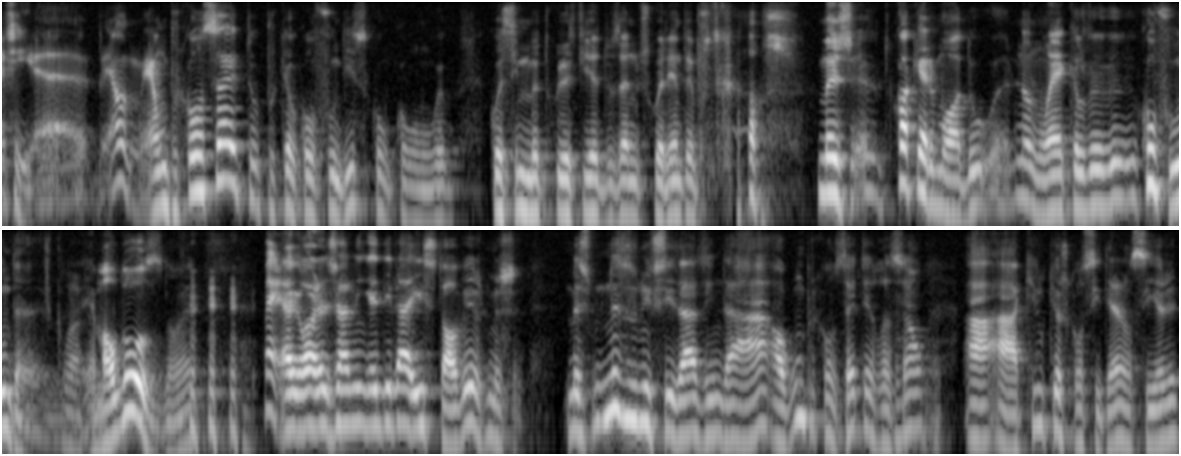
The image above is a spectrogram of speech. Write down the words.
Enfim, é, é, um, é um preconceito, porque ele confunde isso com, com, com a cinematografia dos anos 40 em Portugal. Mas, de qualquer modo, não, não é que ele confunda. Claro. É maldoso, não é? Bem, agora já ninguém dirá isso, talvez, mas, mas nas universidades ainda há algum preconceito em relação à, àquilo que eles consideram ser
